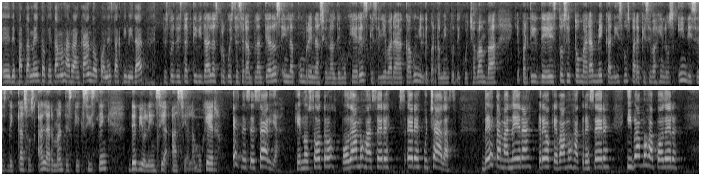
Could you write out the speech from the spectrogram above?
eh, departamento que estamos arrancando con esta actividad. Después de esta actividad, las propuestas serán planteadas en la Cumbre Nacional de Mujeres que se llevará a cabo en el departamento de Cochabamba y a partir de esto se tomarán mecanismos para que se bajen los índices de casos alarmantes que existen de violencia hacia la mujer. Es necesaria que nosotros podamos hacer ser escuchadas. De esta manera creo que vamos a crecer y vamos a poder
